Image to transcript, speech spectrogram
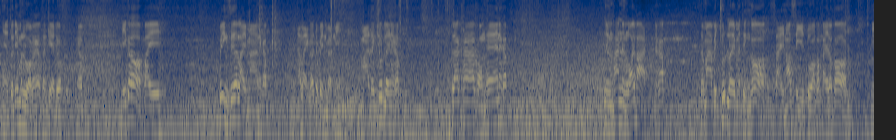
เนี่ยตัวนี้มันหลวมนะครับสังเกตดูครับ นี่ก็ไปวิ่งซื้ออะไหล่มานะครับอะไหล่ก็จะเป็นแบบนี้มาทั้งชุดเลยนะครับ ราคาของแท้นะครับ 1,100 บาทนะครับ จะมาเป็นชุดเลยมาถึงก็ใส่น็อต4ตัวเข้าไป แล้วก็มี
